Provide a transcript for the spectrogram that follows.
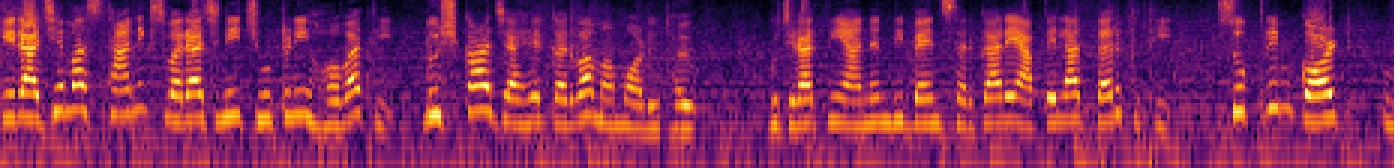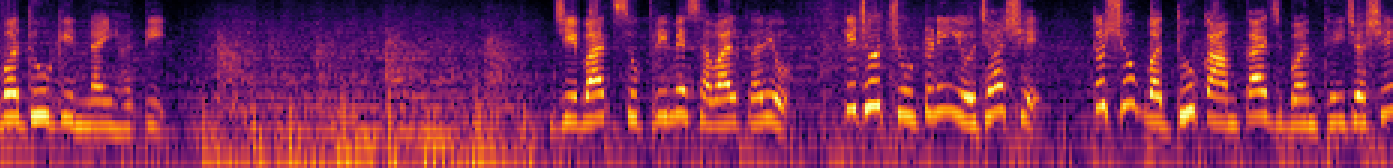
કે રાજ્યમાં સ્થાનિક સ્વરાજની ચૂંટણી હોવાથી દુષ્કાળ જાહેર કરવામાં મોડું થયું. ગુજરાતની આનંદીબેન સરકારે આપેલા તર્કથી સુપ્રીમ કોર્ટ વધુ ગિન્નાઈ હતી. જે બાદ સુપ્રીમે સવાલ કર્યો કે જો ચૂંટણી યોજાશે, તો શું બધું કામકાજ બંધ થઈ જશે?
